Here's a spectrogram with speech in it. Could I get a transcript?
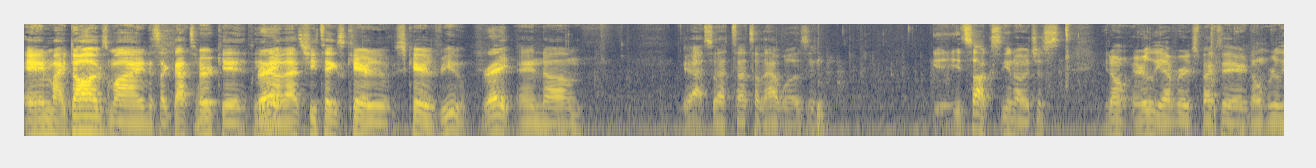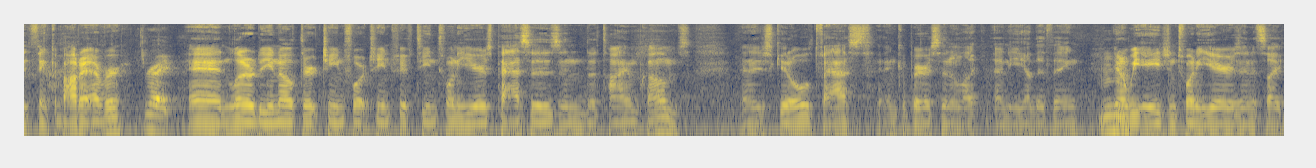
in my dog's mind, it's like that's her kid. You Right. know that she takes care of care of you, Right. and um, yeah, so that's that's how that was, and it, it sucks. You know, it just you don't really ever expect it or don't really think about it ever Right. and literally you know 13 14 15 20 years passes and the time comes and they just get old fast in comparison to like any other thing you know Mhm. we age in 20 years and it's like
